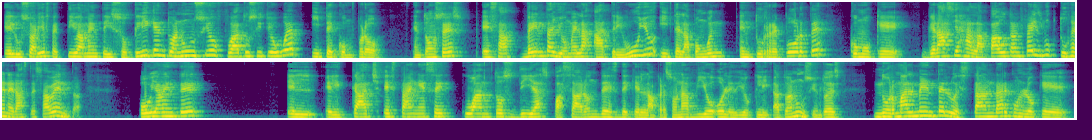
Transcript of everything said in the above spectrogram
el usuario efectivamente hizo clic en tu anuncio, fue a tu sitio web y te compró. Entonces, esa venta yo me la atribuyo y te la pongo en, en tu reporte como que gracias a la pauta en Facebook tú generaste esa venta. Obviamente el, el, catch está en ese cuántos días pasaron desde que la persona vio o le dio clic a tu anuncio. Entonces, normalmente lo estándar con lo que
